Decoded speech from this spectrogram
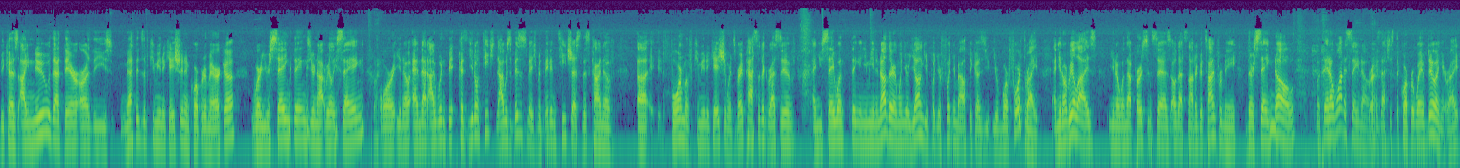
because i knew that there are these methods of communication in corporate america where you're saying things you're not really saying right. or you know and that i wouldn't be because you don't teach i was a business major but they didn't teach us this kind of uh, form of communication where it's very passive aggressive, and you say one thing and you mean another. And when you're young, you put your foot in your mouth because you, you're more forthright, and you don't realize, you know, when that person says, "Oh, that's not a good time for me," they're saying no, but they don't want to say no because Right. that's just the corporate way of doing it, right?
